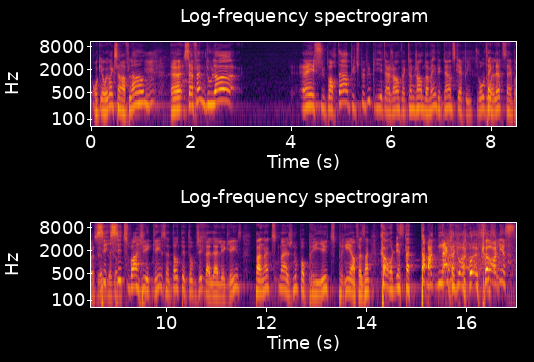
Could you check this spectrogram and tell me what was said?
OK, on va que ça enflamme. Euh, ça fait une douleur insupportable, puis tu peux plus plier ta jambe. Fait que tu as une jambe de main, fait que tu es handicapé. Tu vas aux Fait que toilettes, c'est impossible. Si, tu vas à l'église, maintenant tu es obligé d'aller à l'église, pendant que tu te mets à genoux pour prier, tu pries en faisant Calice de tabarnak! Calice!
